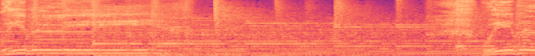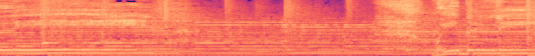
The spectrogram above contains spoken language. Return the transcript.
We believe, we believe. We believe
